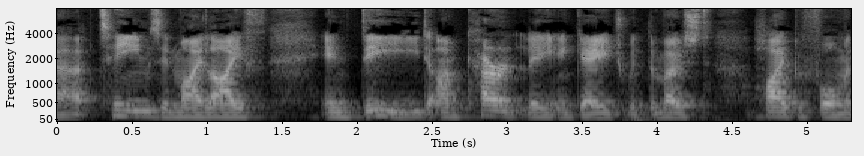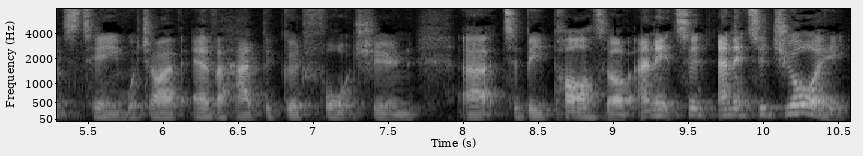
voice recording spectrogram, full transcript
uh, teams in my life. Indeed, I'm currently engaged with the most high performance team which I've ever had the good fortune uh, to be part of, and it's a and it's a joy,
